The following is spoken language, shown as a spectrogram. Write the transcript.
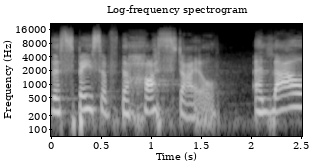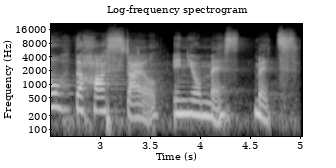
the space of the hostile. Allow the hostile in your midst.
